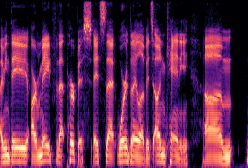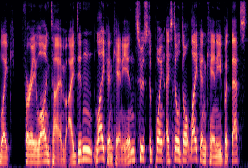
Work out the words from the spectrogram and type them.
I mean, they are made for that purpose. It's that word that I love. It's uncanny. Um, like for a long time I didn't like uncanny. And to the point I still don't like uncanny but that's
